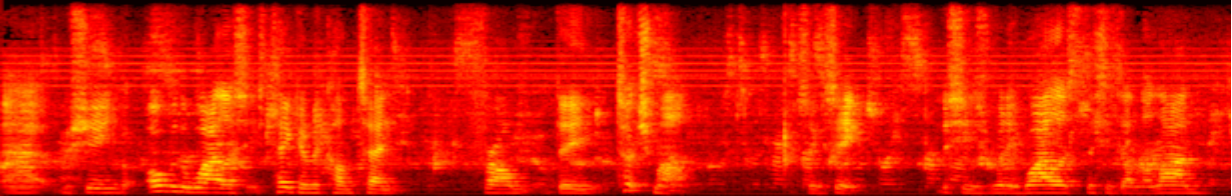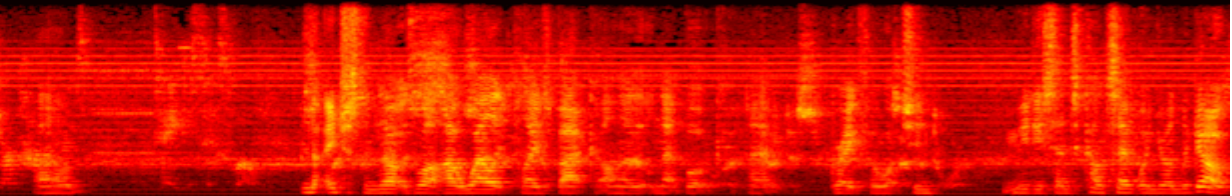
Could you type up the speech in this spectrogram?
uh, machine, but over the wireless, it's taken the content from the TouchSmart. So you can see, this is running wireless. This is on the LAN. Um, interesting note as well how well it plays back on a little netbook. Uh, great for watching media center content when you're on the go.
